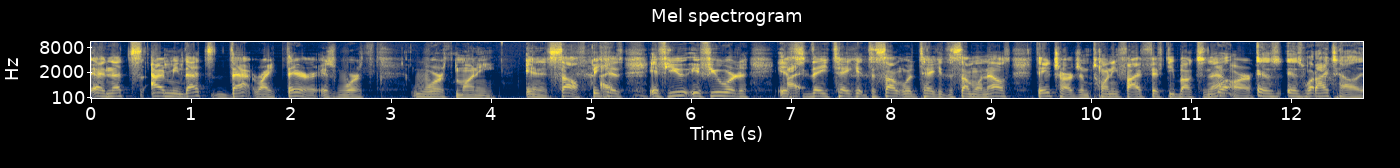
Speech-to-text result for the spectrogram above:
And that's I mean that's that right there is worth worth money in itself because if you if you were to if I- they take it to some would take it to someone else they charge them 25 50 bucks an hour. Is is what I tell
